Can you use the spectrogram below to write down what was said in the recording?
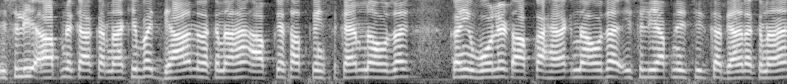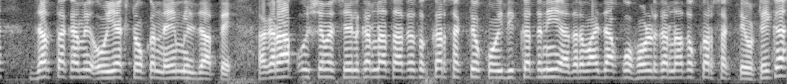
इसलिए आपने क्या करना है कि भाई, ध्यान रखना है, आपके साथ कहीं स्कैम ना हो जाए। कहीं वॉलेट आपका हैक ना हो जाए, इसलिए आपने इस चीज़ का ध्यान रखना है, जब तक हमें ओ टोकन नहीं मिल जाते। अगर आप उस समय सेल करना चाहते हो तो कर सकते हो, कोई दिक्कत नहीं अदरवाइज़ आपको होल्ड करना तो कर सकते हो, ठीक है?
